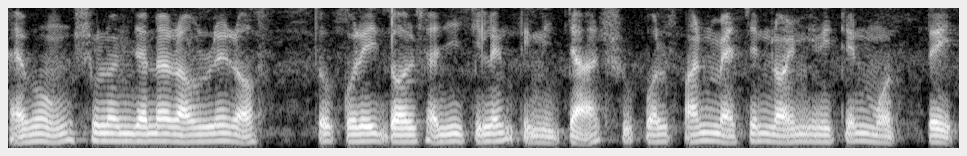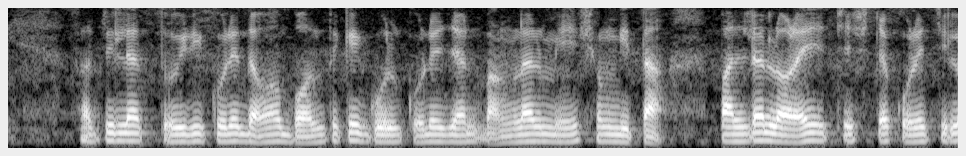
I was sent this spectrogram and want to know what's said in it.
এবং সুলঞ্জনা রাউলের অস্ত করেই দল সাজিয়েছিলেন তিনি, যার সুফল পান ম্যাচের নয় মিনিটের মধ্যেই। ফাদিলা তৈরি করে দেওয়া বল থেকে গোল করে যান বাংলার মেয়ে সঙ্গীতা। পাল্টা লড়াইয়ের চেষ্টা করেছিল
